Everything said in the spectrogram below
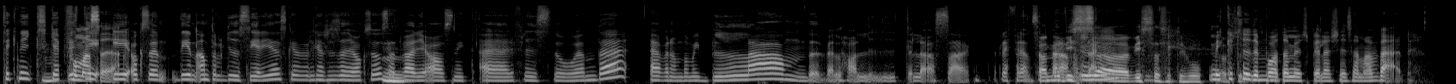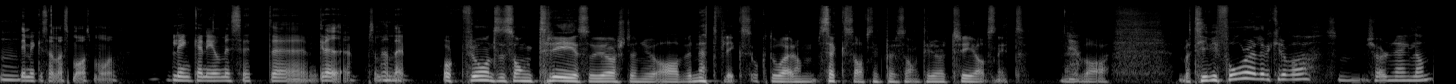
Teknikskeptisk, Får man det är också en, det är en antologiserie ska vi väl kanske säga också, så Mm. att varje avsnitt är fristående, även om de ibland väl har lite lösa referenser Ja, men vissa, vissa sätter ihop. Mycket absolut. tyder på att de utspelar sig i samma värld. Mm. Det är mycket sådana små, små blinka it eh, grejer som Mm. händer. Och från säsong tre så görs den ju av Netflix och då är de sex avsnitt per säsong, till det var tre avsnitt. När det var, det var TV4 eller vilket det var som körde den i England.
